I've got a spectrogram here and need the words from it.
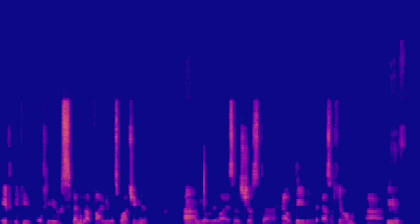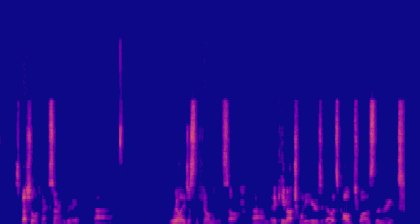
if if you if you spend about five minutes watching it, um, you'll realize that it's just uh, outdated as a film. Uh, Mm. Special effects aren't great. Uh, really, just the filming itself. Um, and it came out 20 years ago. It's called Twas the Night.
